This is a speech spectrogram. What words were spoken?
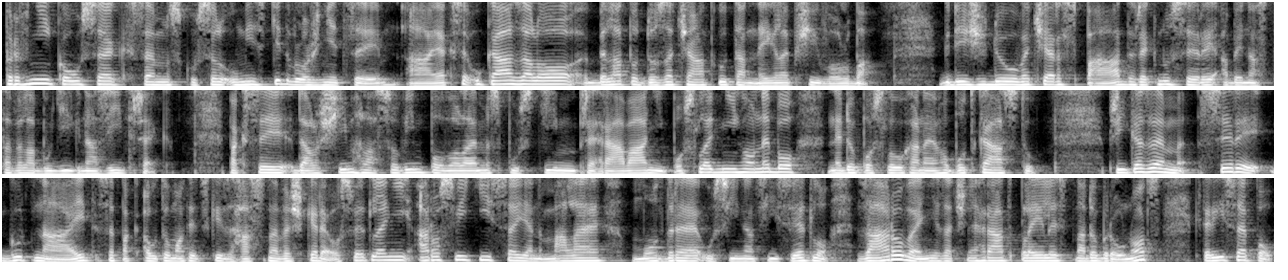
První kousek jsem zkusil umístit v ložnici a jak se ukázalo, byla to do začátku ta nejlepší volba. Když jdu večer spát, řeknu Siri, aby nastavila budík na zítřek. Pak si dalším hlasovým povolem spustím přehrávání posledního nebo nedoposlouchaného podcastu. Příkazem Siri Good Night se pak automaticky zhasne veškeré osvětlení a rozsvítí se jen malé modré usínací světlo. Zároveň začne hrát playlist na dobrou noc, který se po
